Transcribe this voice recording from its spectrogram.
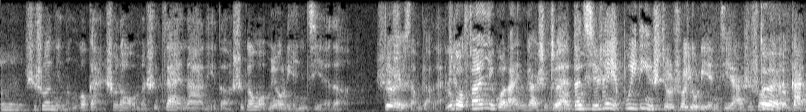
嗯，是说你能够感受到我们是在那里的，是跟我们有连接的，是是想表达。如果翻译过来应该是这样，但其实它也不一定是就是说有连接，而是说你能感，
